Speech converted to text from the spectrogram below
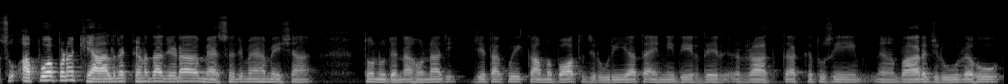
ਸੋ ਆਪੋ ਆਪਣਾ ਖਿਆਲ ਰੱਖਣ ਦਾ ਜਿਹੜਾ ਮੈਸੇਜ ਮੈਂ ਹਮੇਸ਼ਾ ਤੁਹਾਨੂੰ ਦਿੰਦਾ ਹੁੰਨਾ ਜੀ। ਜੇ ਤਾਂ ਕੋਈ ਕੰਮ ਬਹੁਤ ਜ਼ਰੂਰੀ ਆ ਤਾਂ ਇੰਨੀ ਦੇਰ ਦੇਰ ਰਾਤ ਤੱਕ ਤੁਸੀਂ ਬਾਹਰ ਜ਼ਰੂਰ ਰਹੋ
